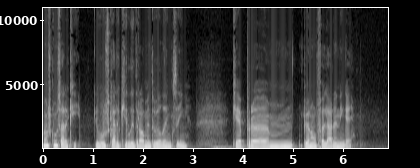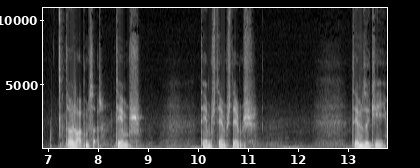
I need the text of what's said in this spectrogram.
Vamos começar aqui. Eu vou buscar aqui literalmente o elencozinho, que é para, hum, para não falhar a ninguém. Então vamos lá começar. Temos. Temos, temos, temos. Temos aqui.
